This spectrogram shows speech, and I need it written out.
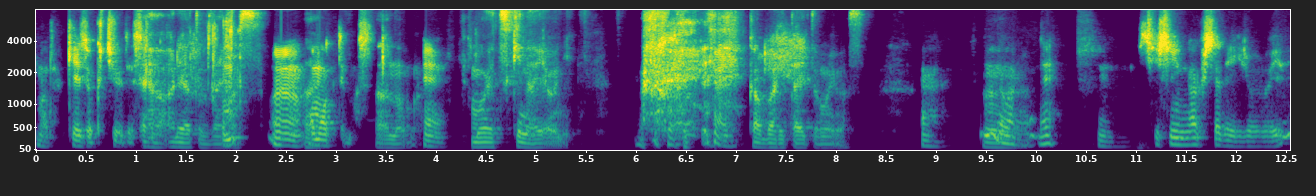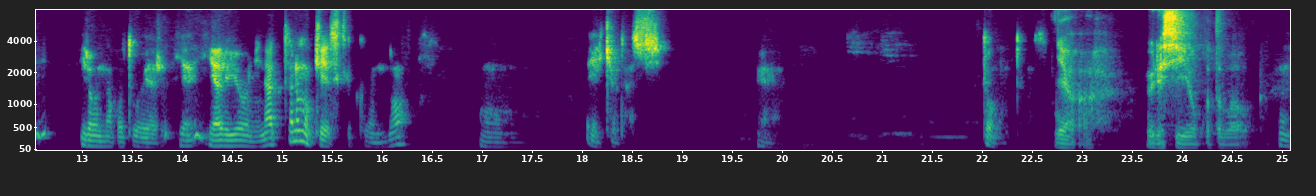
まだ継続中です。けど、ありがとうございます。うん、はい。思ってます。あの、え燃え尽きないように。えはい。頑張りたいと思います。うん。だうんからね、うん、指針学者でいろいろいいろんなことをやるややるようになったのも圭介君の、うん、影響だし、うん、と思ってます。いやー、嬉しいお言葉を。うん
